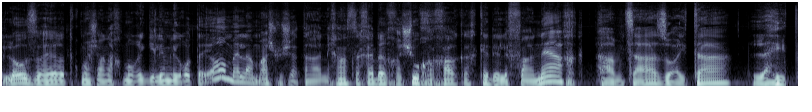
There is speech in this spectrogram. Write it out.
לא זוהרת כמו שאנחנו רגילים לראות היום, אלא משהו שאתה נכנס לחדר חשוך אחר כך כדי לפענח. ההמצאה הזו הייתה להיט.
